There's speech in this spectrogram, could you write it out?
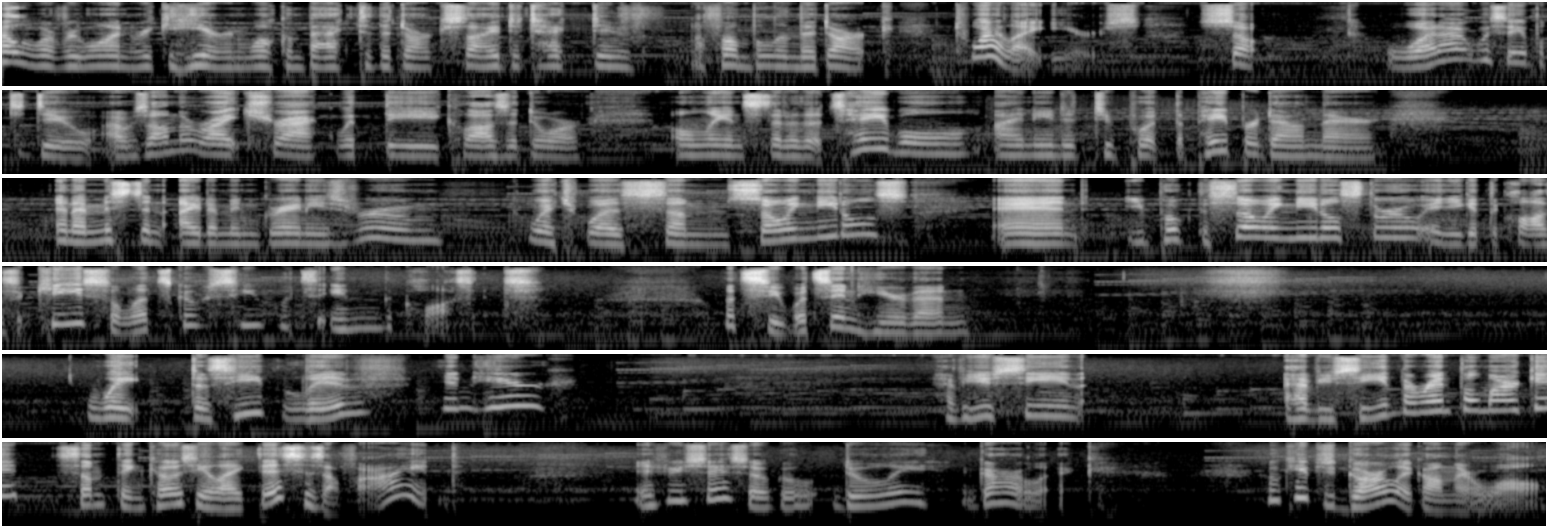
Hello everyone, Rika here, and welcome back to the Darkside Detective, A Fumble in the Dark, Twilight Years. So, what I was able to do, I was on the right track with the closet door, only instead of the table, I needed to put the paper down there. And I missed an item in Granny's room, which was some sewing needles, and you poke the sewing needles through and you get the closet key, so let's go see what's in the closet. Let's see what's in here then. Wait, does he live in here? Have you seen have you seen the rental market? Something cozy like this is a find. If you say so, Dooley. Garlic. Who keeps garlic on their wall?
